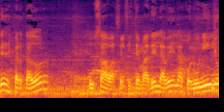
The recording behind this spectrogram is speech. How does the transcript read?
de despertador usabas el sistema de la vela con un hilo,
